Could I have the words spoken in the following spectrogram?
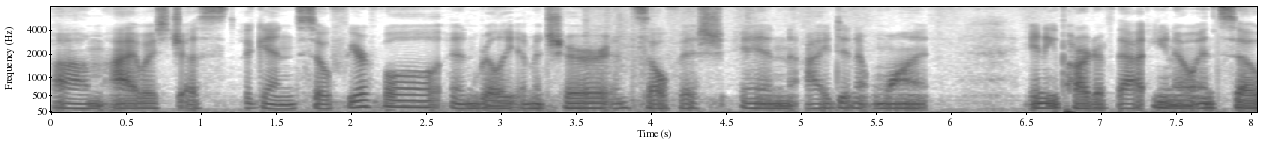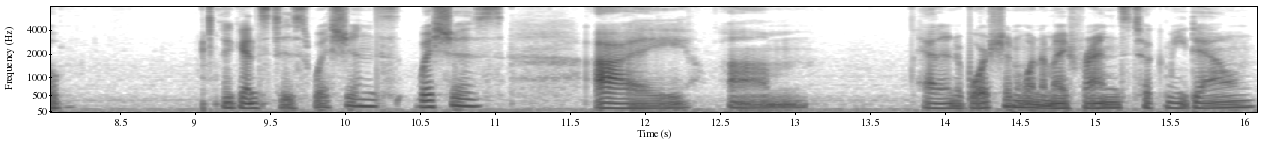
um, I was just, again, so fearful and really immature and selfish. And I didn't want any part of that, you know. And so, against his wishes, wishes I um, had an abortion. One of my friends took me down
